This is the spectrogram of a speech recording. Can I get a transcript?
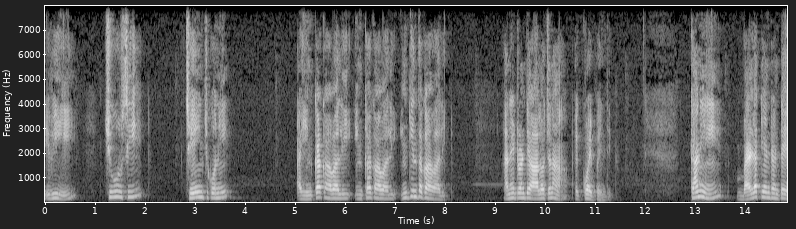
ఇవి చూసి చేయించుకొని "అవి ఇంకా కావాలి ఇంకా కావాలి ఇంకింత కావాలి అనేటువంటి ఆలోచన ఎక్కువైపోయింది. కానీ బళ్ళకి ఏంటంటే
